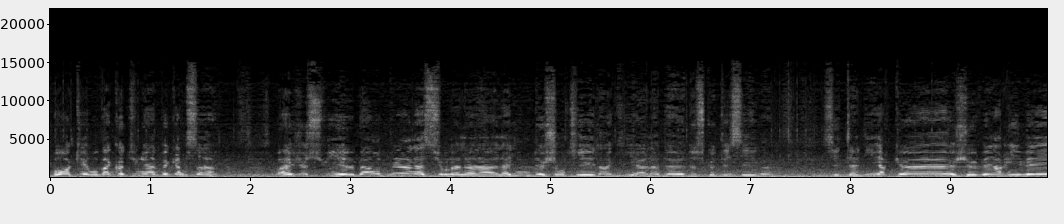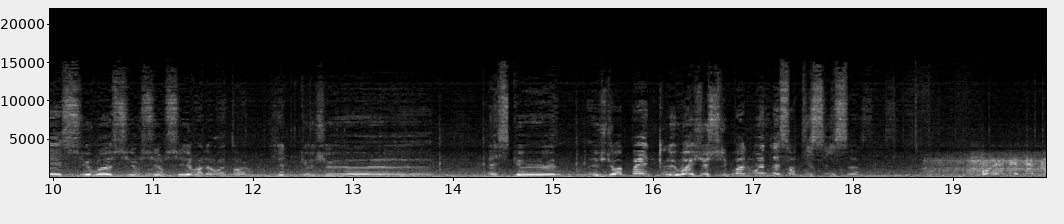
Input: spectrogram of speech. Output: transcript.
Bon, ok, on va continuer un peu comme ça. Ouais, je suis euh, ben, en plein là sur la, ligne de chantier là qu'il a là de, ce côté-ci. C'est-à-dire que je vais arriver sur eux, sur, sur, sur. Alors attends, peut-être que je. euh, Est-ce que. Je dois pas être. Ouais, je suis pas loin de la sortie 6. Oui, mais c'est ce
